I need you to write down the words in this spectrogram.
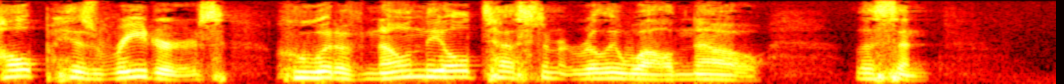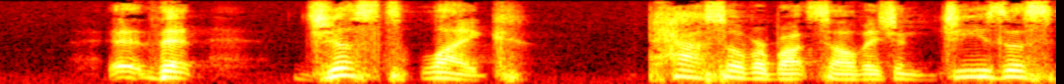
help his readers who would have known the Old Testament really well know listen, eh, that just like Passover brought salvation, Jesus,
